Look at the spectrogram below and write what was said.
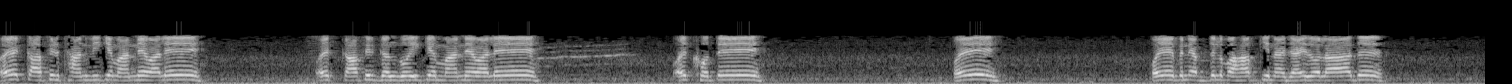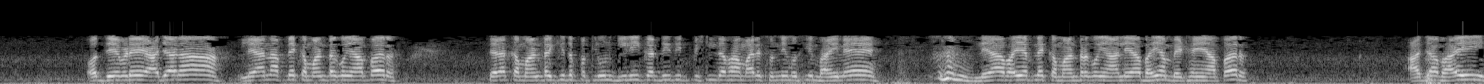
ایک کافر تھانوی کے ماننے والے ایک کافر گنگوئی کے ماننے والے ایک کھوتے ابن عبد الوہاب کی ناجائز اولاد، اور دیوڑے، آ جانا، لے آنا اپنے کمانڈر کو یہاں پر۔ تیرا کمانڈر کی تو پتلون گیلی کر دی تھی پچھلی دفعہ ہمارے سنی مسلم بھائی نے۔ لیا بھائی اپنے کمانڈر کو یہاں لیا بھائی ہم بیٹھے ہیں یہاں پر۔ آجا بھائی۔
